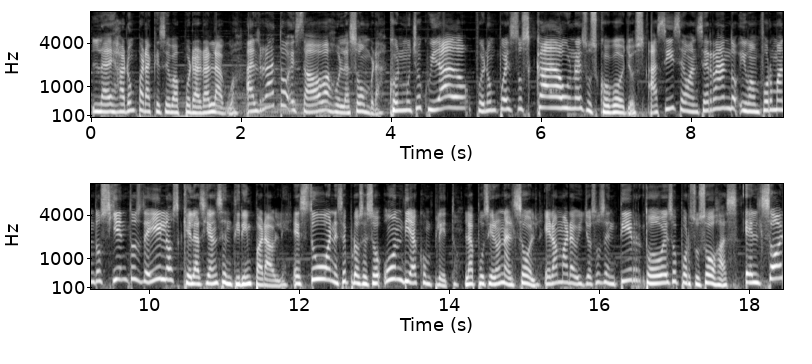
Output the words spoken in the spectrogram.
la dejaron para que se evaporara el agua. Al rato estaba bajo la sombra. Con mucho cuidado fueron puestos cada uno de sus cogollos. Así se van cerrando y van formando cientos de hilos que la hacían sentir imparable. Estuvo en ese proceso un día completo. La pusieron al sol. Era maravilloso sentir todo eso por sus hojas. El sol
